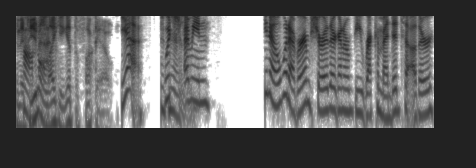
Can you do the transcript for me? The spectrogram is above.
And if you don't like it, get the fuck out. Yeah. Which I mean, you know, whatever. I'm sure they're going to be recommended to other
